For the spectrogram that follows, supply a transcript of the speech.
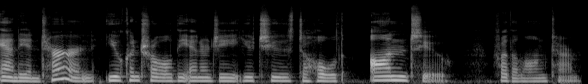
And in turn, you control the energy you choose to hold onto for the long term.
